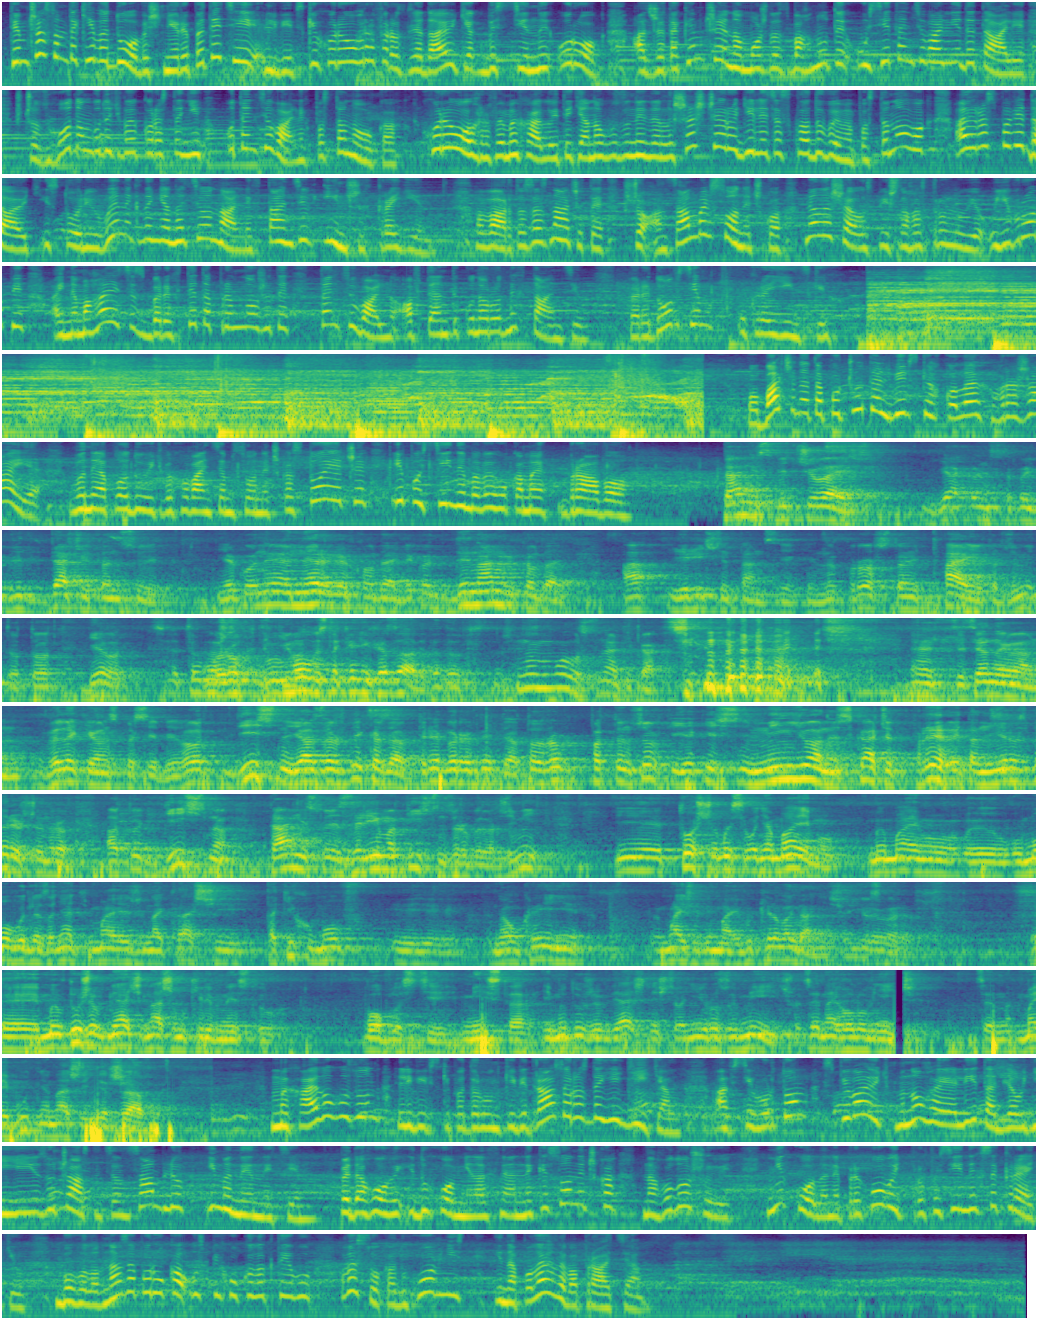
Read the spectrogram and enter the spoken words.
Тим часом такі видовищні репетиції львівські хореографи розглядають як безцінний урок, адже таким чином можна збагнути усі танцювальні деталі, що згодом будуть використані у танцювальних постановках. Хореографи Михайло і Тетяна Гузуни не лише щиро діляться складовими постановок, а й розповідають історію виникнення національних танців інших країн. Варто зазначити, що ансамбль Сонечко не лише успішно гастролює у Європі, а й намагається зберегти та примножити танцювальну автентику народних танців, передовсім українських. Побачене та почуте львівських колег вражає. Вони аплодують вихованцям сонечка стоячи і постійними вигуками Браво! Танець відчуваєш, як він з такої віддачі танцює, яку вони енергію вкладають, яку динаміку вкладають. А ліричні танці, які ну просто тають, розумієте, от, от є от Тому що рух в такий. от. молодості таке не казали. Та- Ну, молодь, знаєте як. Е, Тетяна Івановна, велике вам спасибі. От дійсно, я завжди казав, треба робити, а то роб- потанцовки якісь міньйони скачуть, пригають, там не розбереш, що вони роблять. А тут дійсно танець своє зріма пісню зробили, розумієте? І то, що ми сьогодні маємо, ми маємо е, умови для занять майже найкращі. Таких умов е, на Україні майже немає. Ви Кіровограді ще є. Е, Ми дуже вдячні нашому керівництву в області, міста, і ми дуже вдячні, що вони розуміють, що це найголовніше. Це майбутнє нашої держави. Михайло Гузун львівські подарунки відразу роздає дітям, а всі гуртом співають многоє літа для однієї з учасниць ансамблю іменинниці. Педагоги і духовні натхненники сонечка наголошують, ніколи не приховують професійних секретів, бо головна запорука успіху колективу висока духовність і наполеглива праця.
